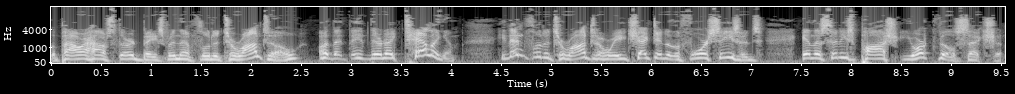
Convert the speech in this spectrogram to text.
The powerhouse third baseman then flew to Toronto. Oh, they're like tailing him. He then flew to Toronto where he checked into the Four Seasons in the city's posh Yorkville section.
